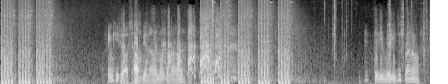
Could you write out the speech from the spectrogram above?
I think he's got a sub, you know, I'm not gonna lie. Did he really just run off?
